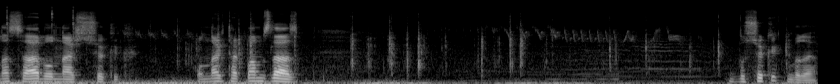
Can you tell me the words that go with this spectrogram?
Nasıl abi onlar sökük? Onları takmamız lazım. Bu sökük mü bu da?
